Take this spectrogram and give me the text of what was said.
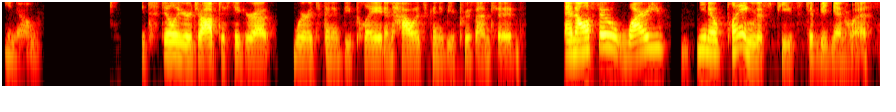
you know it's still your job to figure out where it's going to be played and how it's going to be presented. And also why are you you know playing this piece to begin with?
